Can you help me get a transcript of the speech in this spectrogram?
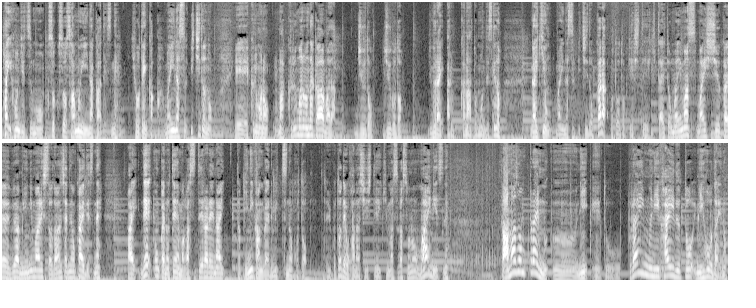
はい、本日もクソクソ寒い中ですね、氷点下、マイナス1度の、えー、車の、まあ車の中はまだ10度、15度ぐらいあるかなと思うんですけど、外気温マイナス1度からお届けしていきたいと思います。毎週火曜日はミニマリスト断捨離の回ですね。はい。で、今回のテーマが捨てられない時に考える3つのことということでお話ししていきますが、その前にですね、Amazon プライムに、えっ、ー、と、プライムに入ると見放題の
